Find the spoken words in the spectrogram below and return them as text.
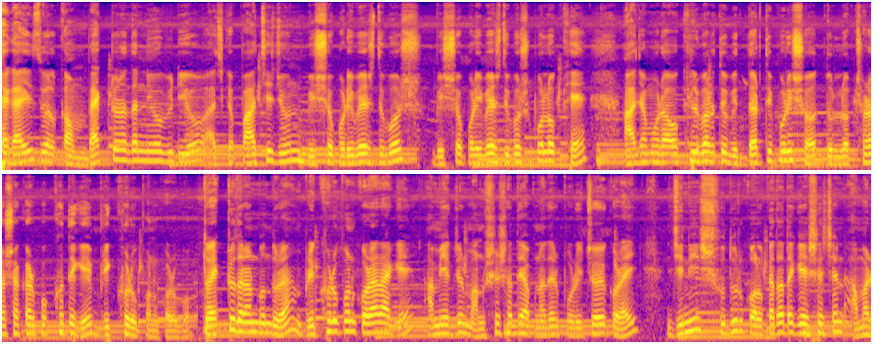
হ্যাঁ guys welcome back to another new video আজকে পাঁচই জুন বিশ্ব পরিবেশ দিবস। বিশ্ব পরিবেশ দিবস উপলক্ষে আজ আমরা অখিল ভারতীয় বিদ্যার্থী পরিষদ দুর্লভছড়া শাখার পক্ষ থেকে বৃক্ষরোপণ করব। তো একটু দাঁড়ান বন্ধুরা বৃক্ষরোপণ করার আগে আমি একজন মানুষের সাথে আপনাদের পরিচয় করাই। যিনি সুদূর কলকাতা থেকে এসেছেন আমার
